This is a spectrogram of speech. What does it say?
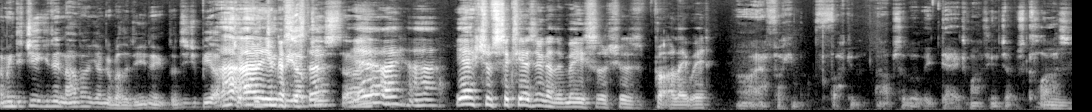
I mean, did you? You didn't have a younger brother, did you? Did you beat up? I, I had did you beat up sister. just- aye? yeah, aye, uh-huh. yeah, she was six years younger than me, so she was pretty lightweight. Oh, I fucking, fucking, absolutely dead. Matthew Jack was Mm. class.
